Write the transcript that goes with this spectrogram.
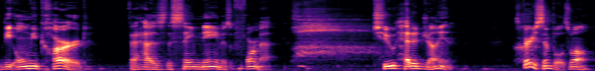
the only card that has the same name as a format. Two-headed giant. It's very simple as well.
